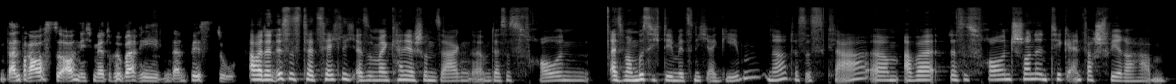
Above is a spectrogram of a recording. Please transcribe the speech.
dann brauchst du auch nicht mehr drüber reden, dann bist du. Aber dann ist es tatsächlich, also man kann ja schon sagen, ähm, dass es Frauen, also man muss sich dem jetzt nicht ergeben, ne, das ist klar, ähm, aber dass es Frauen schon einen Tick einfach schwerer haben.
